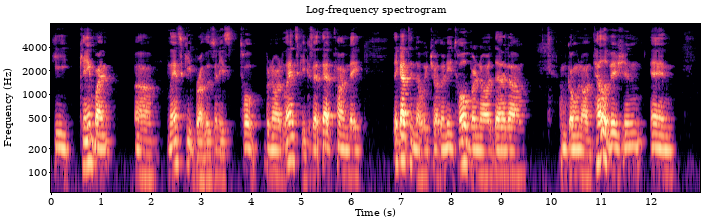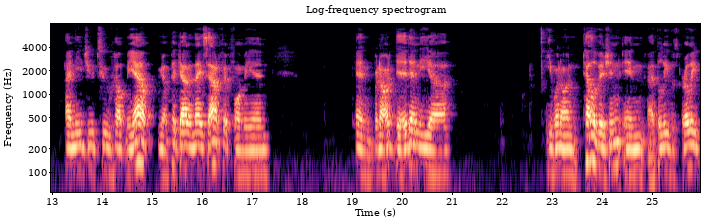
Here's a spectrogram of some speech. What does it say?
He came by uh, Lansky Brothers and he told Bernard Lansky, because at that time they they got to know each other, and he told Bernard that uh, I'm going on television and I need you to help me out, you know, pick out a nice outfit for me, and and Bernard did, and he uh, he went on television in, I believe it was early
